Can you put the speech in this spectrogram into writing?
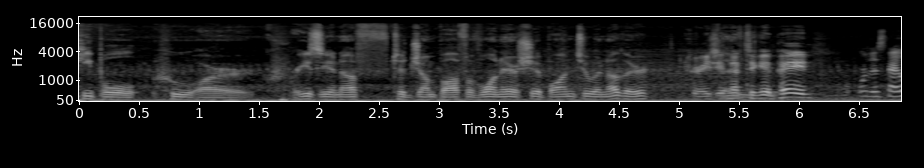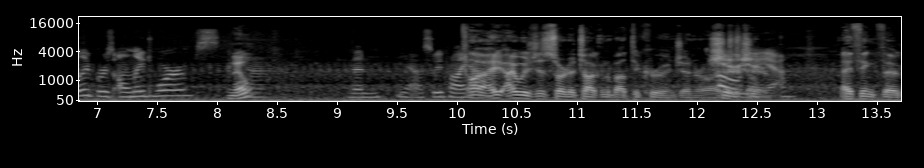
people who are crazy enough to jump off of one airship onto another, Crazy enough to get paid. Were the Skyleapers only dwarves? Nope. Then yeah, so we probably Oh, have. I, I was just sort of talking about the crew in general. I Sure, oh, sure. yeah, yeah. I think the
